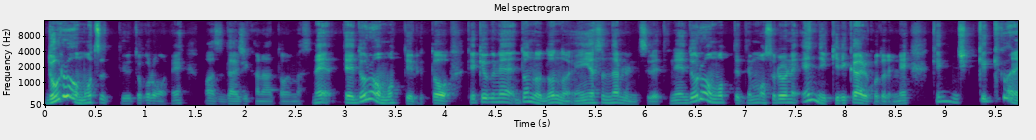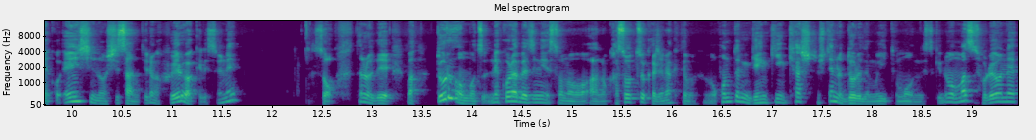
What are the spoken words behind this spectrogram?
ドルを持つっていうところがね、まず大事かなと思いますね。で、ドルを持っていると、結局ね、どんどんどんどん円安になるにつれてね、ドルを持ってても、それをね、円に切り替えることでね、結局はね、こう円紙の資産っていうのが増えるわけですよね。そう。なので、まあ、ドルを持つ。ね、これは別にそのあの仮想通貨じゃなくても、本当に現金、キャッシュとしてのドルでもいいと思うんですけども、まずそれをね、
